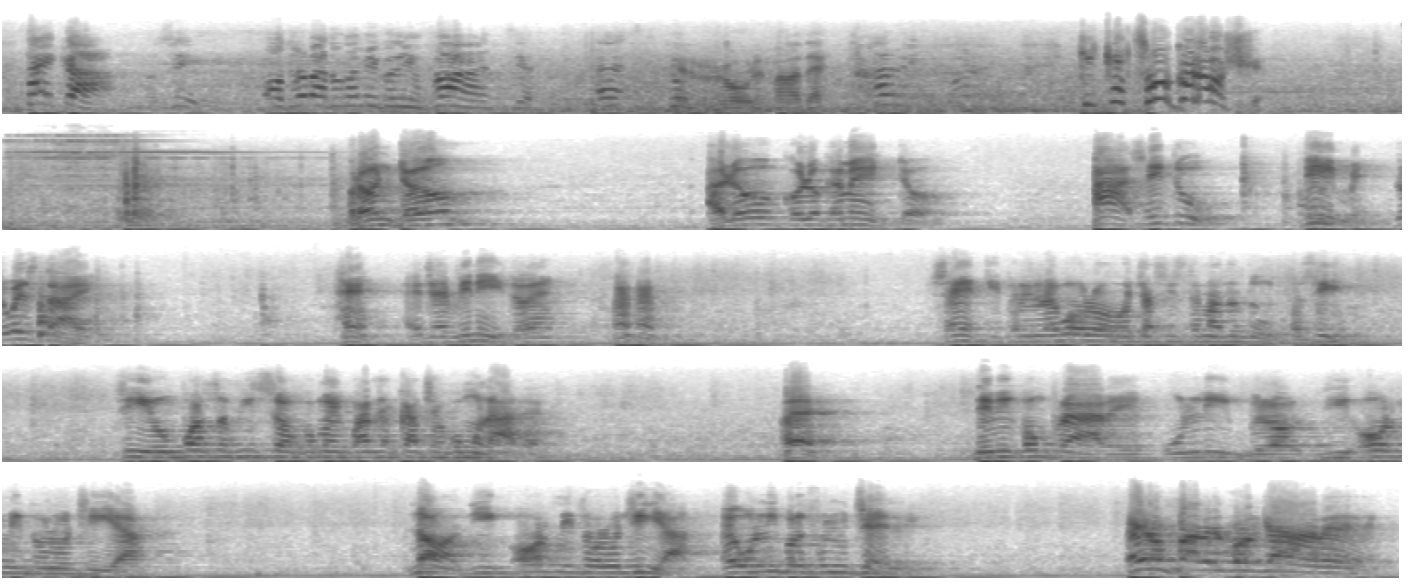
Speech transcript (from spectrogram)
Stai calmo, sì. Ho trovato un amico d'infanzia. Eh, Errore maledetto. arriva. Chi cazzo lo conosce? Pronto? Allo, collocamento? Ah, sei tu? Dimmi, dove stai? Eh, è già finito, eh? Senti, per il lavoro ho già sistemato tutto, sì. Sì, un posto fisso come quando è calcio comunale. Eh, devi comprare un libro di ornitologia. No, di ornitologia. È un libro sugli uccelli. E non fare il volgare!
